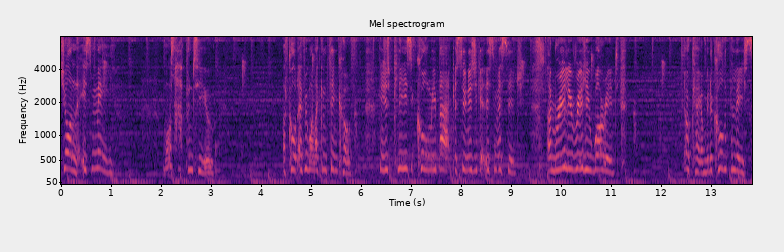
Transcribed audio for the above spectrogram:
John, it's me. What's happened to you? I've called everyone I can think of. Can you just please call me back as soon as you get this message? I'm really, really worried. Okay, I'm gonna call the police.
